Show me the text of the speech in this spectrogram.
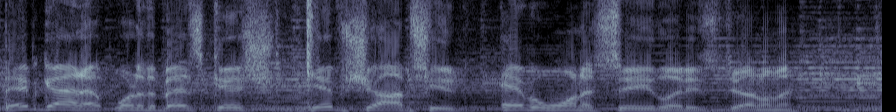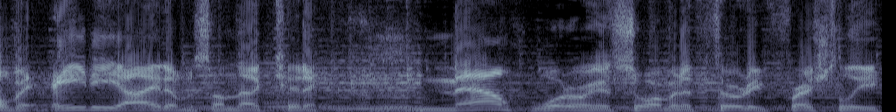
They've got one of the best gift shops you'd ever want to see, ladies and gentlemen. Over 80 items, I'm not kidding. Mouth-watering assortment of 30 freshly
